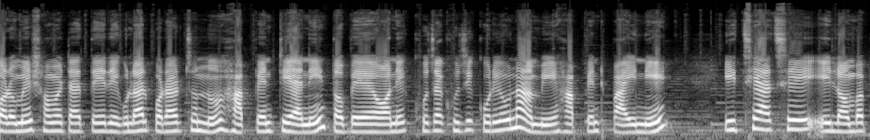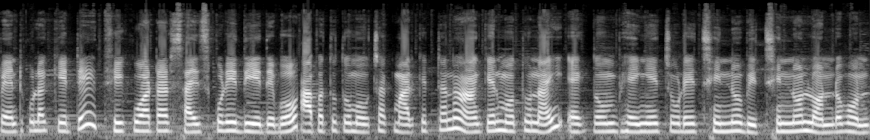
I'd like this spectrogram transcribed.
গরমের সময়টাতে রেগুলার পরার জন্য হাফ প্যান্টই আনি, তবে অনেক খোঁজাখুঁজি করেও না আমি হাফ প্যান্ট পাইনি। ইচ্ছে আছে এই লম্বা প্যান্টগুলা কেটে থ্রি কোয়ার্টার সাইজ করে দিয়ে দেব। আপাতত মৌচাক মার্কেটটা না আগের মতো নাই, একদম ভেঙে চড়ে ছিন্ন বিচ্ছিন্ন লন্ডভন্ড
